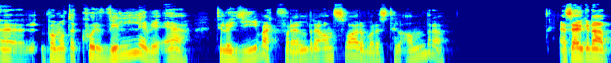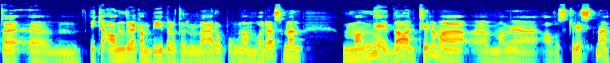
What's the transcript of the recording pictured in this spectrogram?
eh, på en måte hvor villige vi er til å gi vekk foreldreansvaret vårt til andre? Jeg ser jo ikke det at uh, ikke andre kan bidra til å lære opp ungene våre, men mange i dag, til og med uh, mange av oss kristne,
